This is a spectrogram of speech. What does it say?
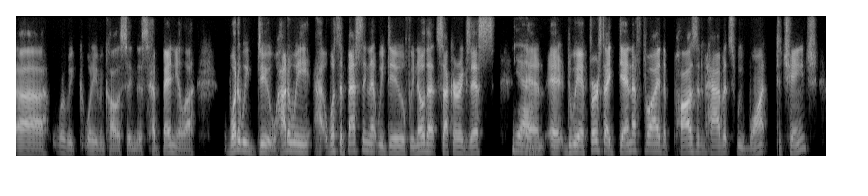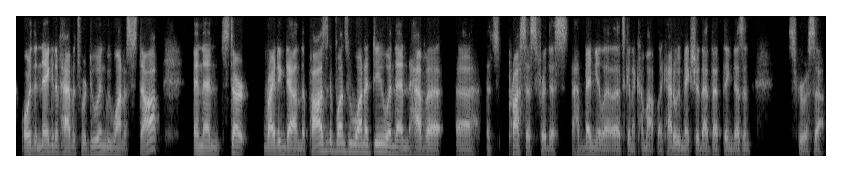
uh, what do we what do even call this thing? This habenula. What do we do? How do we? What's the best thing that we do if we know that sucker exists? Yeah. And uh, do we first identify the positive habits we want to change or the negative habits we're doing we want to stop, and then start writing down the positive ones we want to do, and then have a, a, a process for this habenula that's going to come up. Like, how do we make sure that that thing doesn't screw us up?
